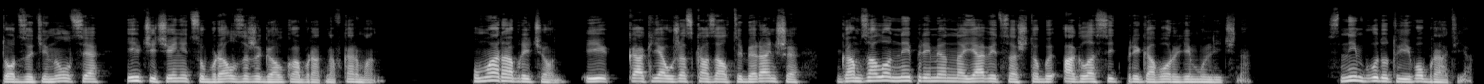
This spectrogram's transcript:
Тот затянулся, и чеченец убрал зажигалку обратно в карман. Умар обречен, и, как я уже сказал тебе раньше, Гамзалон непременно явится, чтобы огласить приговор ему лично. С ним будут и его братья.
